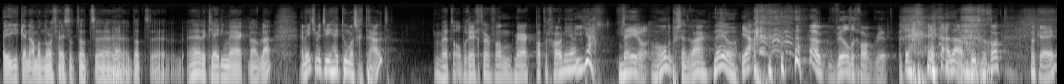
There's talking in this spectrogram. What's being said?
Je kent allemaal North Face, dat, dat, uh, Ja. dat uh, de kledingmerk, bla bla. En weet je met wie hij toen was getrouwd? Met de oprichter van het merk Patagonia? Ja, Nee joh. 100% waar. Nee joh. Ja, Ook wilde gok dit. ja nou, goed gegokt. Oké.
